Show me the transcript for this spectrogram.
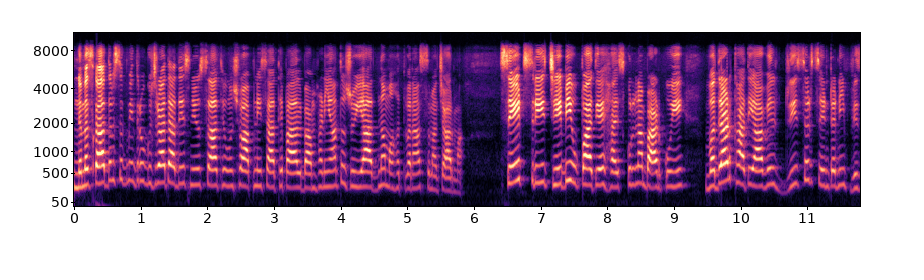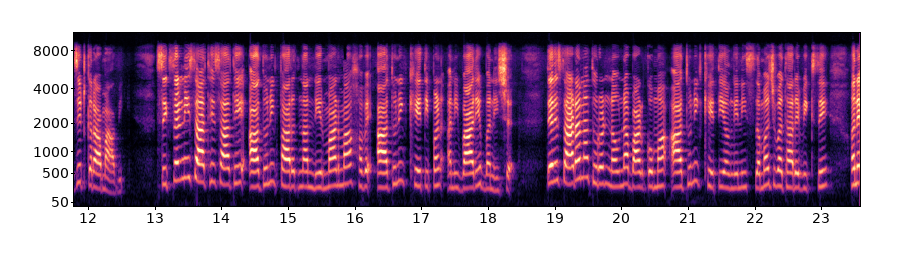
નમસ્કાર, દર્શક મિત્રો. ગુજરાત આદેશ ન્યૂઝ સાથે હું છું આપની સાથે પાયલ બામણિયા. તો જોઈએ આજના મહત્વના સમાચારમાં. શેઠ શ્રી જે બી ઉપાધ્યાય હાઈસ્કૂલના બાળકોએ વદરાડ ખાતે આવેલ રિસર્ચ સેન્ટરની વિઝિટ કરવામાં આવી. શિક્ષણની સાથે સાથે આધુનિક ભારતના નિર્માણમાં હવે આધુનિક ખેતી પણ અનિવાર્ય બની છે. ત્યારે શાળાના ધોરણ નવના બાળકોમાં આધુનિક ખેતી અંગેની સમજ વધારે વિકસે અને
